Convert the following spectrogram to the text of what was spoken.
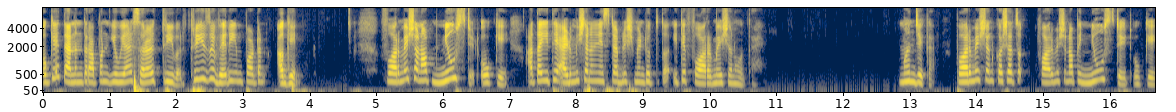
ओके त्यानंतर आपण येऊया सरळ थ्रीवर three is a very important again formation of new state okay आता इथे ऍडमिशन आणि एस्टॅब्लिशमेंट होत होतं इथे फॉर्मेशन होत आहे. म्हणजे काय? फॉर्मेशन कशाचं formation of a new state okay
